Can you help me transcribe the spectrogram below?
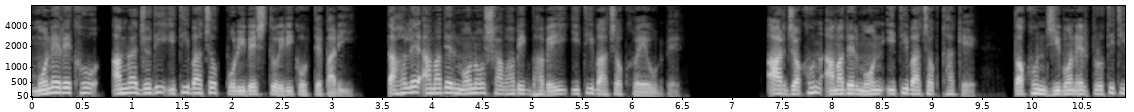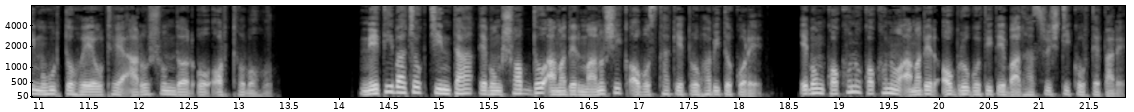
মনে রেখো, আমরা যদি ইতিবাচক পরিবেশ তৈরি করতে পারি, তাহলে আমাদের মনও স্বাভাবিকভাবেই ইতিবাচক হয়ে উঠবে। আর যখন আমাদের মন ইতিবাচক থাকে, তখন জীবনের প্রতিটি মুহূর্ত হয়ে ওঠে আরও সুন্দর ও অর্থবহ। নেতিবাচক চিন্তা এবং শব্দ আমাদের মানসিক অবস্থাকে প্রভাবিত করে এবং কখনো কখনো আমাদের অগ্রগতিতে বাধা সৃষ্টি করতে পারে।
